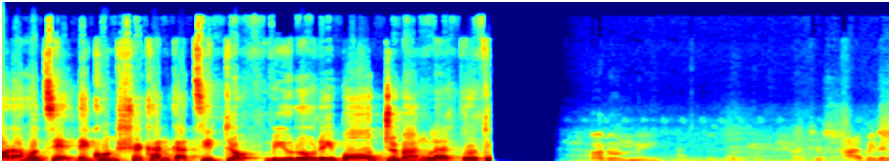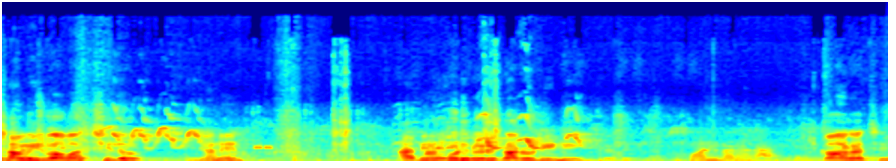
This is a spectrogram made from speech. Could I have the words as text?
করা হচ্ছে। দেখুন সেখানকার চিত্র। ব্যুরো রিপোর্ট বাংলার প্রতি কারণ নেই। আচ্ছা স্বামীর বাবার ছিল জানেন? আপনার পরিবারে কারোরই নেই কার আছে?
